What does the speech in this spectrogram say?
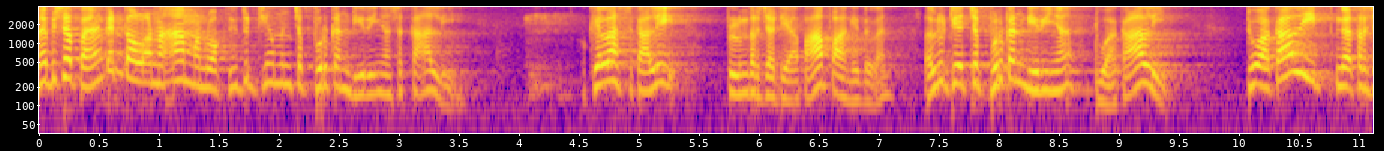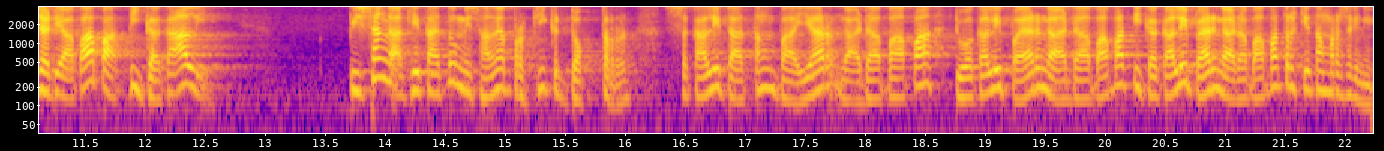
Nah bisa bayangkan kalau anak aman waktu itu dia menceburkan dirinya sekali. Oke lah sekali belum terjadi apa-apa gitu kan. Lalu dia ceburkan dirinya dua kali. Dua kali nggak terjadi apa-apa, tiga kali. Bisa nggak kita itu misalnya pergi ke dokter, sekali datang bayar nggak ada apa-apa, dua kali bayar nggak ada apa-apa, tiga kali bayar nggak ada apa-apa, terus kita merasa gini,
